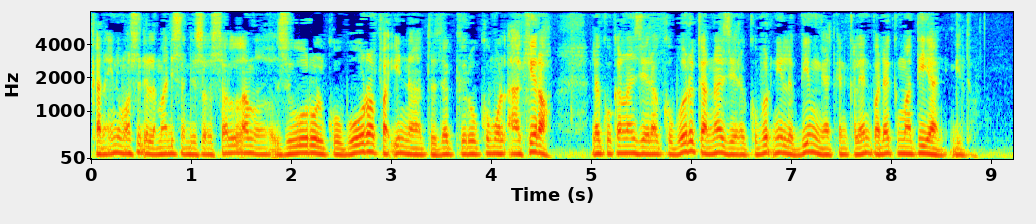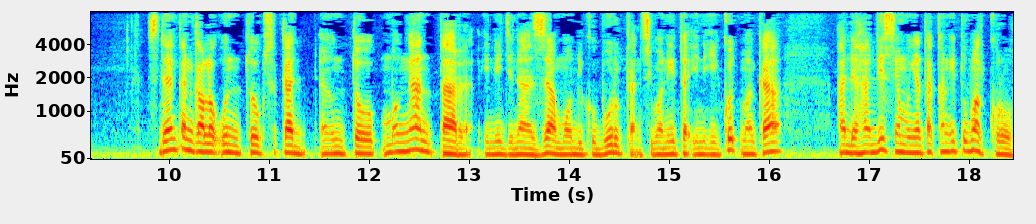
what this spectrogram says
Karena ini masuk dalam hadis Nabi SAW, Zurul kubur fa inna tudzakirukumul akhirah. Lakukanlah ziarah kubur karena ziarah kubur ini lebih mengingatkan kalian pada kematian gitu. Sedangkan kalau untuk sekad, untuk mengantar ini jenazah mau dikuburkan si wanita ini ikut maka ada hadis yang menyatakan itu makruh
